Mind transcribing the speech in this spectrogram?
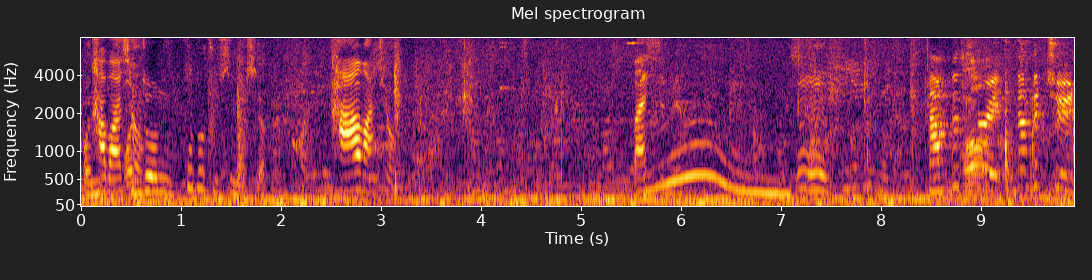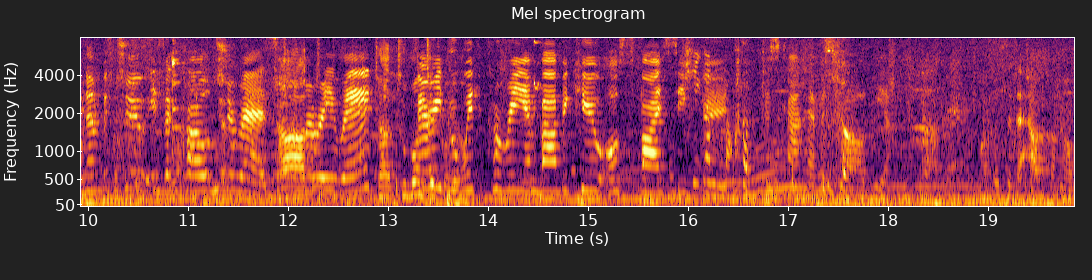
완, 다 마셔. 완전 포도 주스 맛이야. 다 마셔. 맛있으면. 음. Number Ah. three, number two, number two is a cold Shiraz, 자, Marie Red. 자, 두 번째 Very good 거요. with Korean barbecue or spicy food. Just can't have a child here because of the alcohol.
